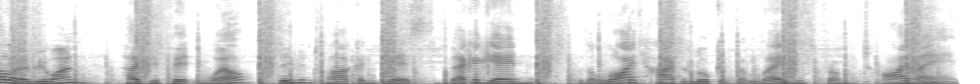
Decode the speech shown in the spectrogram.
Hello, everyone. Hope you're fit and well. Stephen Clark and guests back again with a light-hearted look at the latest from Thailand.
